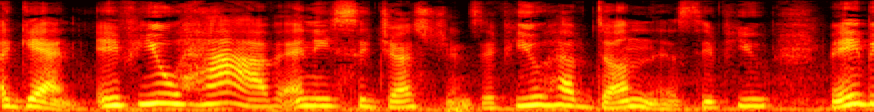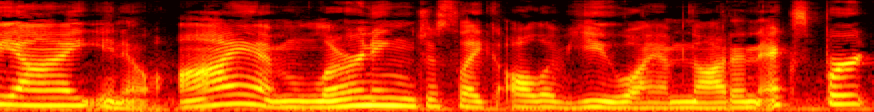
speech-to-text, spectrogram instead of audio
again, if you have any suggestions, if you have done this, if you, maybe I, you know, I am learning just like all of you. I am not an expert.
